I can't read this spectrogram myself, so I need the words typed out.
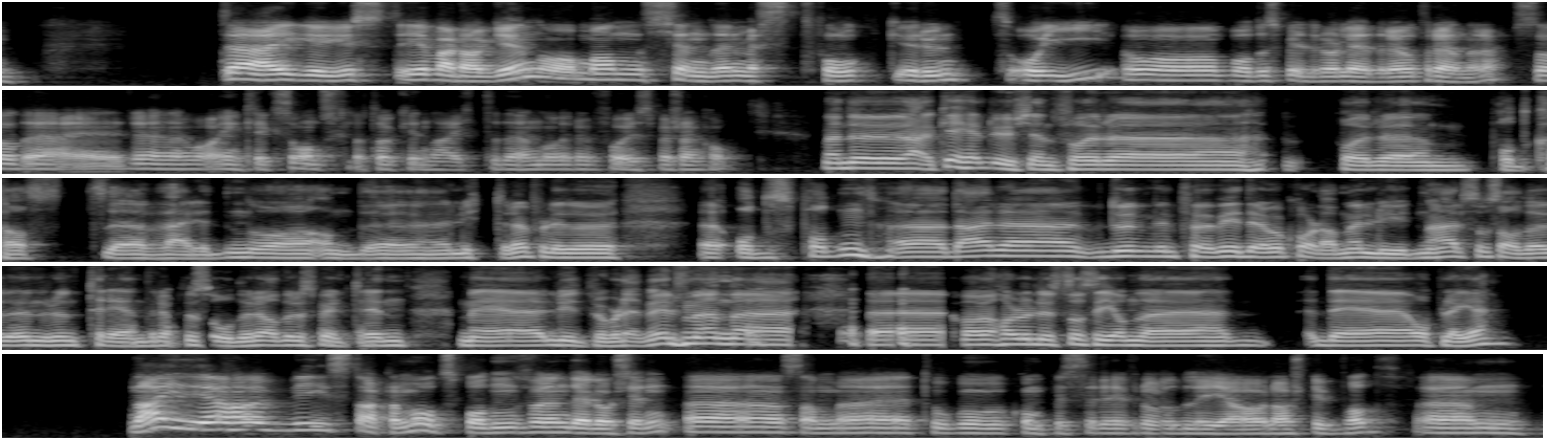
det er gøyest i hverdagen, og man kjenner mest folk rundt og i. og Både spillere, og ledere og trenere. Så det er, eh, var egentlig ikke så vanskelig å takke nei til det når forespørselen kom. Men du er jo ikke helt ukjent for, uh, for um, podkastverden og andre lyttere. fordi du, Oddspodden, der du, Før vi drev og kåla med lyden her, så sa du rundt 300 episoder hadde du spilt inn med lydproblemer. Men hva har du lyst til å si om det, det opplegget? Nei, har, vi starta med Oddspodden for en del år siden. Uh, sammen med to gode kompiser i Frode Lia og Lars Dybwad. Um,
